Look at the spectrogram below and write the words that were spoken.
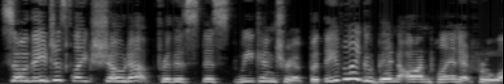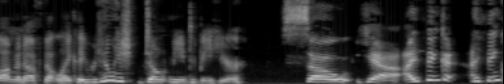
So they just like showed up for this this weekend trip, but they've like been on planet for long enough that like they really don't need to be here. So yeah, I think I think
